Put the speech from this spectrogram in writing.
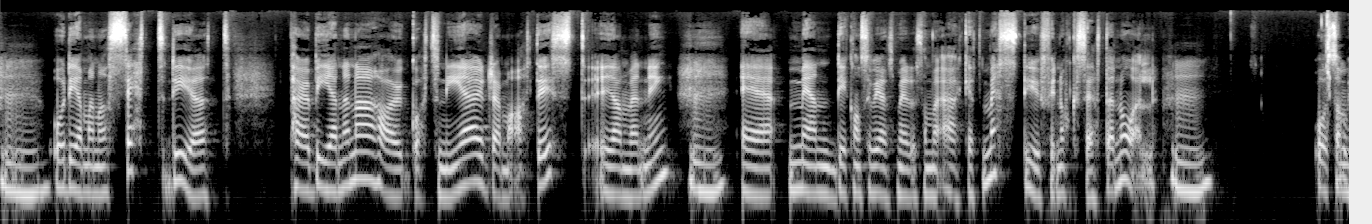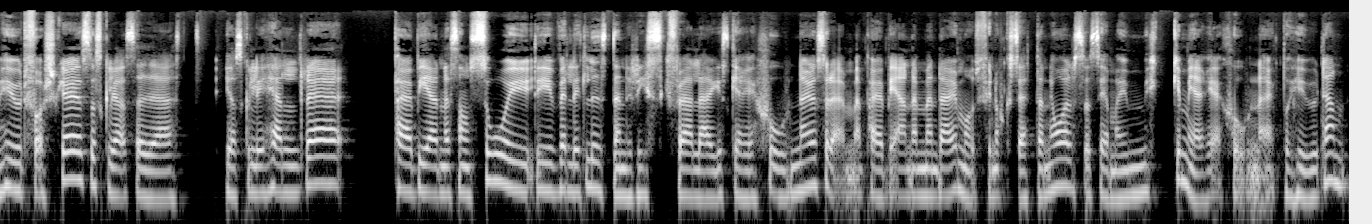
Mm. Och det man har sett det är att Parabenerna har gått ner dramatiskt i användning. Mm. Eh, men det konserveringsmedel som har ökat mest är ju fenoxetanol. Mm. Och som hudforskare så skulle jag säga att jag skulle hellre parabener som så, det är väldigt liten risk för allergiska reaktioner och sådär med parabener. Men däremot fenoxetanol så ser man ju mycket mer reaktioner på huden.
